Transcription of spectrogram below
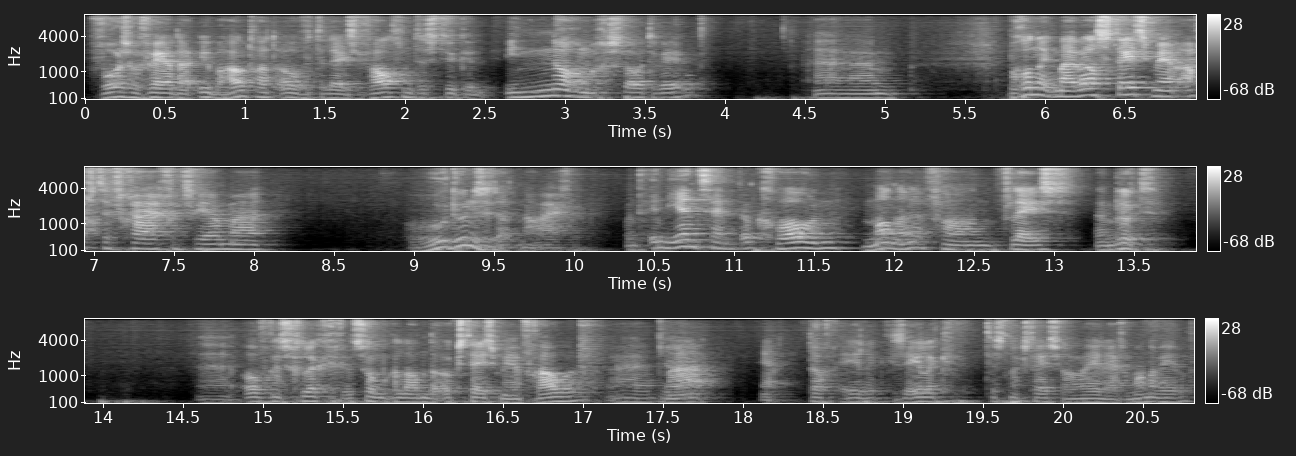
Voor zover daar überhaupt wat over te lezen valt. Want het is natuurlijk een enorme gesloten wereld. Um, begon ik mij wel steeds meer af te vragen van ja, maar hoe doen ze dat nou eigenlijk? Want in die end zijn het ook gewoon mannen van vlees en bloed. Uh, overigens gelukkig in sommige landen ook steeds meer vrouwen. Uh, Maar ja, toch eerlijk is eerlijk. Het is nog steeds wel een hele erg mannenwereld.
